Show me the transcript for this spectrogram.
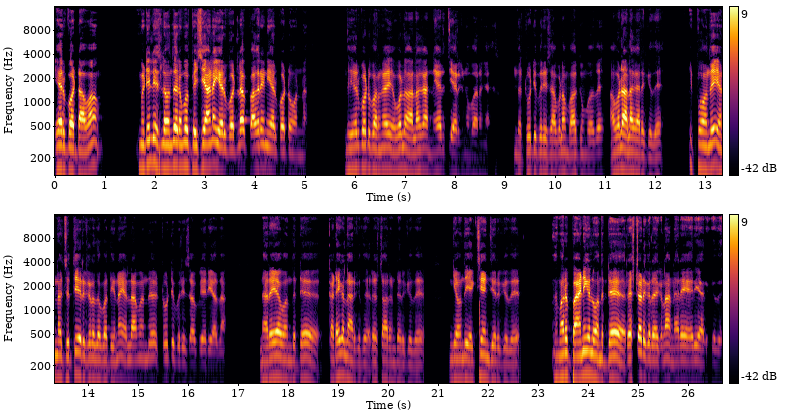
ஏர்போர்ட்டாகவும் மிடில் ஈஸ்டில் வந்து ரொம்ப பிஸியான ஏர்போர்ட்டில் பக்ரைன் ஏர்போர்ட்டும் ஒன்று இந்த ஏர்போர்ட் பாருங்கள் எவ்வளோ அழகாக நேர்த்தியாக இருக்குன்னு பாருங்கள் இந்த டூட்டி ஃப்ரீ ஷாப்லாம் பார்க்கும்போது அவ்வளோ அழகாக இருக்குது. இப்போ வந்து என்னை சுற்றி இருக்கிறத பார்த்தீங்கன்னா எல்லாமே வந்து டூட்டி ஃப்ரீ ஷாப் ஏரியா தான். நிறைய வந்துட்டு கடைகள்லாம் இருக்குது ரெஸ்டாரண்ட் இருக்குது. இங்கே வந்து எக்ஸ்சேஞ்ச் இருக்குது. இந்த மாதிரி பயணிகள் வந்துட்டு ரெஸ்ட் எடுக்கிறதுக்கெல்லாம் நிறைய ஏரியா இருக்குது.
